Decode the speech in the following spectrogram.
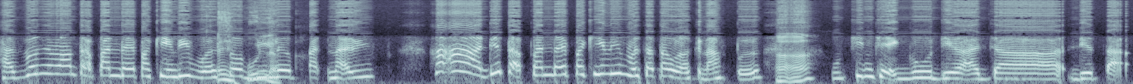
Husband memang tak pandai parking reverse. Eh, So pula? bila part nak reverse Ha, dia tak pandai parking reverse. Tak tahulah kenapa. Ha ah. Mungkin cikgu dia ajar Dia tak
